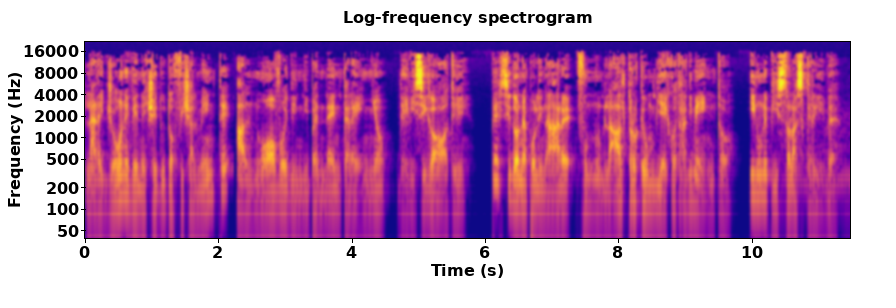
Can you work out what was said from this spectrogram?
la regione venne ceduta ufficialmente al nuovo ed indipendente regno dei Visigoti. Per Sidone Apollinare fu null'altro che un bieco tradimento. In un'epistola scrive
